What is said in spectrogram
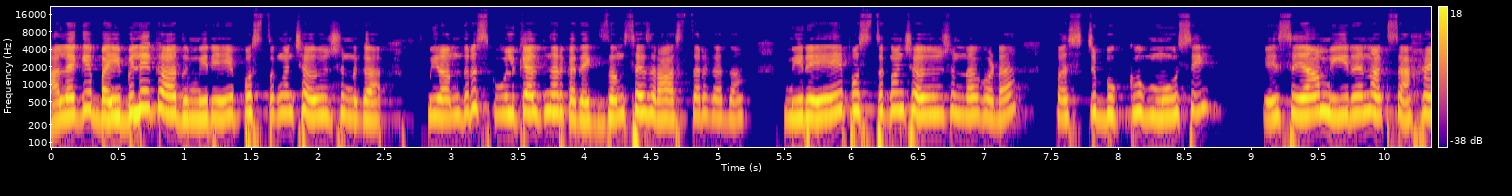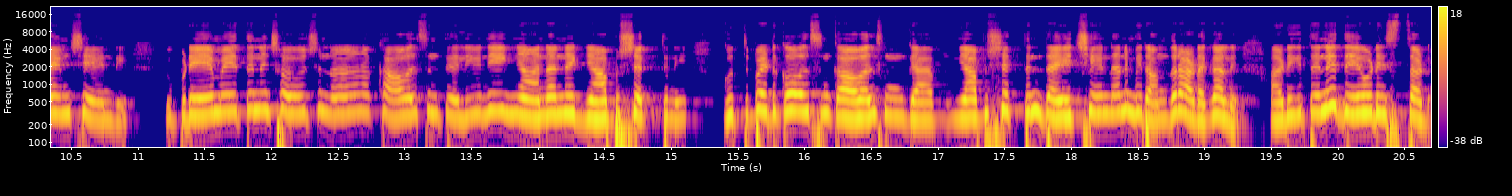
అలాగే బైబిలే కాదు. మీరు ఏ పుస్తకం చదువుచుండగా మీరు అందరూ స్కూల్కి వెళ్తున్నారు కదా ఎగ్జామ్స్ రాస్తారు కదా. మీరు ఏ పుస్తకం చదువుచున్నా కూడా ఫస్ట్ బుక్ మూసి ఏసయా మీరే నాకు సహాయం చేయండి. ఇప్పుడు ఏమైతే నేను చదువుచున్నానో నాకు కావాల్సిన తెలివిని జ్ఞానాన్ని జ్ఞాపశక్తిని గుర్తుపెట్టుకోవాల్సిన కావాల్సిన జ్ఞా- జ్ఞాపశక్తిని దయచేయండి అని మీరు అందరూ అడగాలి. అడిగితేనే దేవుడు ఇస్తాడు.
